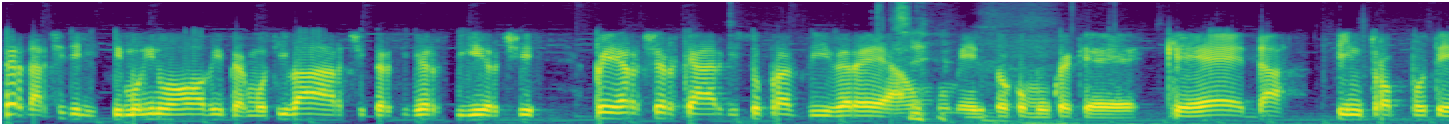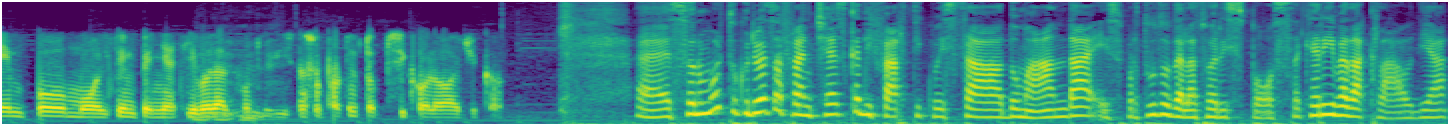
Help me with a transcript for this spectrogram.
per darci degli stimoli nuovi, per motivarci, per divertirci, per cercare di sopravvivere a sì. un momento comunque che, che, è da fin troppo tempo molto impegnativo dal punto di vista soprattutto psicologico. Eh, sono molto curiosa, Francesca, di farti questa domanda e soprattutto della tua risposta, che arriva da Claudia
